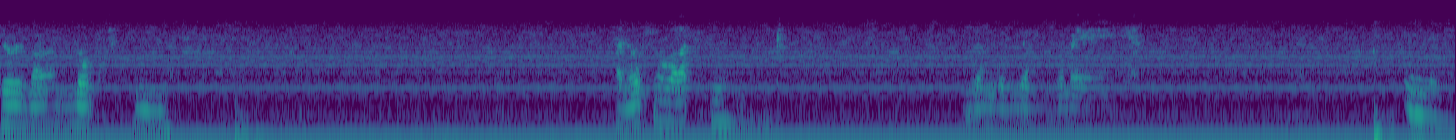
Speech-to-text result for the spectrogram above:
storyline not. I also like food. Yum yum yum yummy. Mm.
